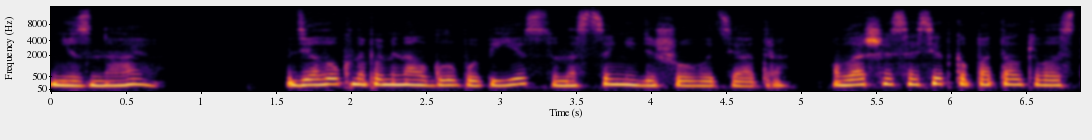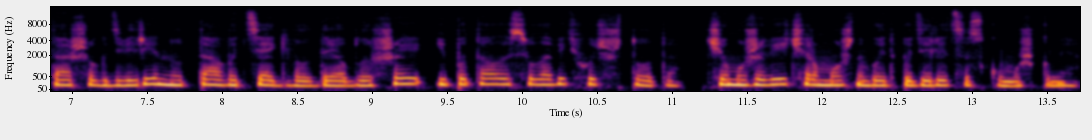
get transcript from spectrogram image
«Не знаю». Диалог напоминал глупую пьесу на сцене дешевого театра. А младшая соседка подталкивала старшую к двери, но та вытягивала дряблую шею и пыталась уловить хоть что-то, чем уже вечером можно будет поделиться с кумушками.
